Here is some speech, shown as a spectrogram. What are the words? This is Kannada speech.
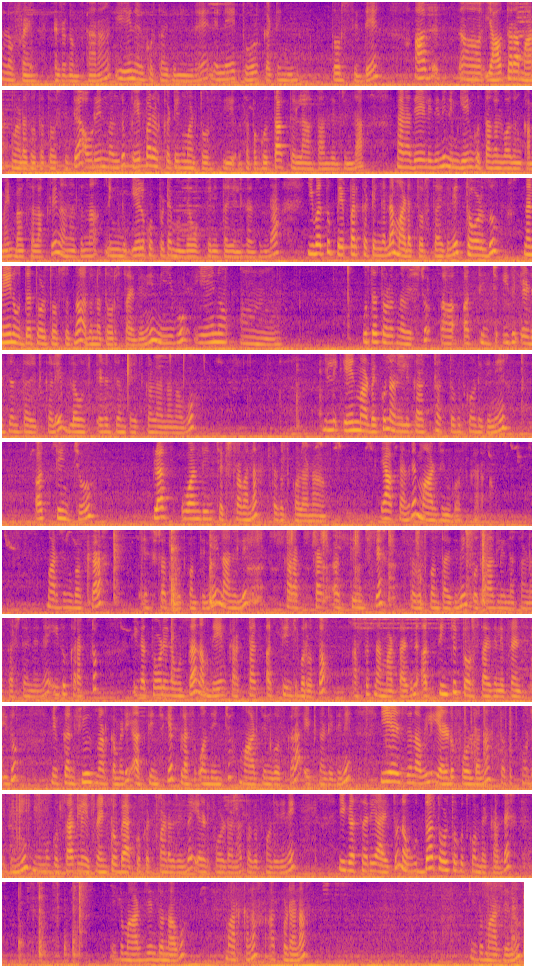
ಹಲೋ ಫ್ರೆಂಡ್ಸ್ ಎಲ್ರಿಗೂ ನಮಸ್ಕಾರ. ಏನು ಹೇಳ್ಕೊಡ್ತಾ ಇದ್ದೀನಿ ಅಂದರೆ, ನಿನ್ನೆ ತೋಳು ಕಟ್ಟಿಂಗ್ ತೋರಿಸಿದ್ದೆ. ಆದರೆ ಯಾವ ಥರ ಮಾರ್ಕ್ ಮಾಡೋದು ಅಂತ ತೋರಿಸಿದ್ದೆ. ಅವ್ರೇನು ಬಂದರು ಪೇಪರಲ್ಲಿ ಕಟ್ಟಿಂಗ್ ಮಾಡಿ ತೋರಿಸಿ, ಸ್ವಲ್ಪ ಗೊತ್ತಾಗ್ತಿಲ್ಲ ಅಂತ ಅಂದಿದ್ದರಿಂದ ನಾನು ಅದೇ ಹೇಳಿದ್ದೀನಿ. ನಿಮ್ಗೇನು ಗೊತ್ತಾಗಲ್ವೋ ಅದನ್ನು ಕಮೆಂಟ್ ಬಾಕ್ಸಲ್ಲಿ ಹಾಕ್ರಿ. ನಾನು ಅದನ್ನು ನಿಮ್ಗೆ ಹೇಳ್ಕೊಟ್ಬಿಟ್ಟೆ ಮುಂದೆ ಹೋಗ್ತೀನಿ ಅಂತ ಹೇಳಿರೋದ್ರಿಂದ ಇವತ್ತು ಪೇಪರ್ ಕಟ್ಟಿಂಗನ್ನು ಮಾಡೋದು ತೋರಿಸ್ತಾ ಇದ್ದೀನಿ. ತೋಳ್ದು, ನಾನೇನು ಉದ್ದ ತೋಳು ತೋರಿಸಿದ್ನೋ ಅದನ್ನು ತೋರಿಸ್ತಾ ಇದ್ದೀನಿ. ನೀವು ಏನು ಉದ್ದ ತೊಳಗೆ ನಾವೆಷ್ಟು ಎಷ್ಟು ಹತ್ತು ಇಂಚು, ಇದು ಎಡ್ಜ್ ಅಂತ ಇಟ್ಕೊಳ್ಳಿ, ಬ್ಲೌಸ್ ಎಡ್ಜ್ ಅಂತ ಇಟ್ಕೊಳ್ಳೋಣ ನಾವು. ಇಲ್ಲಿ ಏನು ಮಾಡಬೇಕು ನಾನು ಇಲ್ಲಿ ಕರೆಕ್ಟಾಗಿ ತೆಗೆದುಕೊಂಡಿದ್ದೀನಿ. ಹತ್ತು ಇಂಚು ಪ್ಲಸ್ ಒಂದು ಇಂಚ್ ಎಕ್ಸ್ಟ್ರಾವನ್ನು ತೆಗೆದುಕೊಳ್ಳೋಣ. ಯಾಕಂದರೆ ಮಾರ್ಜಿನ್ಗೋಸ್ಕರ ಮಾರ್ಜಿನ್ಗೋಸ್ಕರ ಎಕ್ಸ್ಟ್ರಾ ತೆಗೆದುಕೊತೀನಿ. ನಾನಿಲ್ಲಿ ಕರೆಕ್ಟಾಗಿ ಹತ್ತು ಇಂಚ್ಗೆ ತೆಗೆದುಕೊತಾ ಇದ್ದೀನಿ. ಗೊತ್ತಾಗಲಿಲ್ಲ ಕಾರಣಕ್ಕಷ್ಟೇನೆ ಇದು ಕರೆಕ್ಟು ಈಗ ತೋಳಿನ ಉದ್ದ ನಮ್ದು ಏನು ಕರೆಕ್ಟಾಗಿ ಹತ್ತು ಇಂಚ್ ಬರುತ್ತೋ ಅಷ್ಟಕ್ಕೆ ನಾನು ಮಾಡ್ತಾಯಿದ್ದೀನಿ ಹತ್ತು ಇಂಚಿಗೆ ತೋರಿಸ್ತಾ ಇದ್ದೀನಿ ಫ್ರೆಂಡ್ಸ್ ಇದು ನೀವು ಕನ್ಫ್ಯೂಸ್ ಮಾಡ್ಕೊಂಬೇಡಿ. ಹತ್ತು ಇಂಚಿಗೆ ಪ್ಲಸ್ ಒಂದು ಇಂಚು ಮಾರ್ಜಿನ್ಗೋಸ್ಕರ ಇಟ್ಕೊಂಡಿದ್ದೀನಿ. ಈ ಎಡ್ಜು ನಾವಿಲ್ಲಿ ಎರಡು ಫೋಲ್ಡನ್ನು ತೆಗೆದುಕೊಂಡಿದ್ದೀನಿ. ನಿಮಗೆ ಗೊತ್ತಾಗಲಿ ಫ್ರಂಟು ಬ್ಯಾಕು ಕಟ್ ಮಾಡೋದ್ರಿಂದ ಎರಡು ಫೋಲ್ಡನ್ನು ತೆಗೆದುಕೊಂಡಿದ್ದೀನಿ. ಈಗ ಸರಿ ಆಯಿತು. ನಾವು ಉದ್ದ ತೋಳು ತೆಗೆದುಕೊಬೇಕಾದ್ರೆ ಇದು ಮಾರ್ಜಿನ್ದು ನಾವು ಮಾರ್ಕನ್ನು ಹಾಕ್ಬಿಡೋಣ. ಇದು ಮಾರ್ಜಿನ್ನು.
